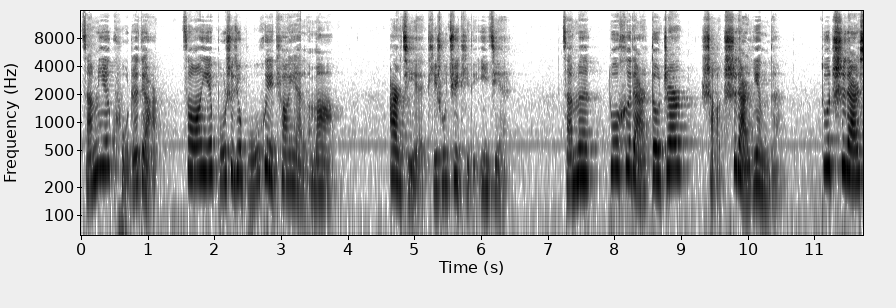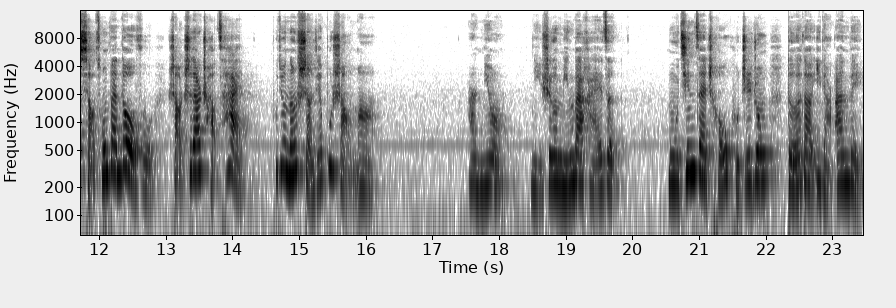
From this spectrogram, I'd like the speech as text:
咱们也苦着点儿，灶王爷不是就不会挑眼了吗？”二姐提出具体的意见：“咱们多喝点豆汁儿，少吃点硬的；多吃点小葱拌豆腐，少吃点炒菜，不就能省下不少吗？”二妞，你是个明白孩子，母亲在愁苦之中得到一点安慰，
